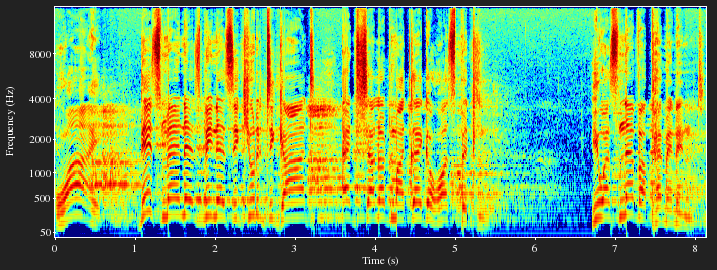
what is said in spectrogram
Why? This man has been a security guard at Charlotte Maxeke Hospital. He was never permanent.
